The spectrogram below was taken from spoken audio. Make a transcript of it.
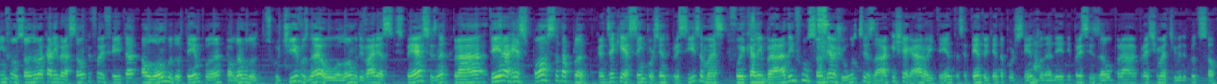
em função de uma calibração que foi feita ao longo do tempo, né, ao longo dos cultivos, né, ou ao longo de várias espécies, né, para ter a resposta da planta. Quer dizer que é 100% precisa, mas foi calibrada em função de ajustes lá que chegaram a 80, 70, 80% né, de, de precisão para a estimativa de produção.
